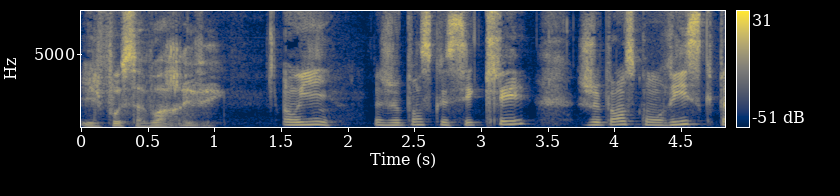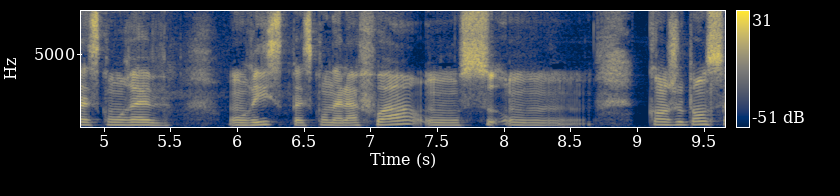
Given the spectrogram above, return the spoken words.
il faut savoir rêver? Oui, je pense que c'est clé. Je pense qu'on risque parce qu'on rêve on risque parce qu'on a la foi. On, quand je pense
